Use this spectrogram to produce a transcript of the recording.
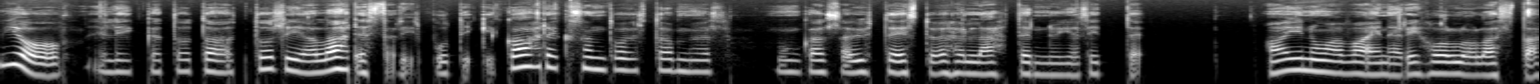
Joo, eli tota, tosiaan Lahdessa siis Putiki 18 on myös mun kanssa yhteistyöhön lähtenyt ja sitten ainoa vain eri Hollolasta,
